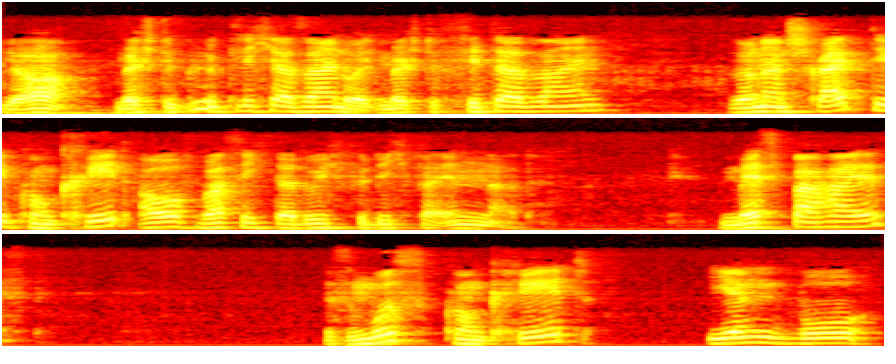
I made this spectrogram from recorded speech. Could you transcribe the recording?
ja, möchte glücklicher sein oder ich möchte fitter sein, sondern schreib dir konkret auf, was sich dadurch für dich verändert. Messbar heißt, es muss konkret irgendwo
